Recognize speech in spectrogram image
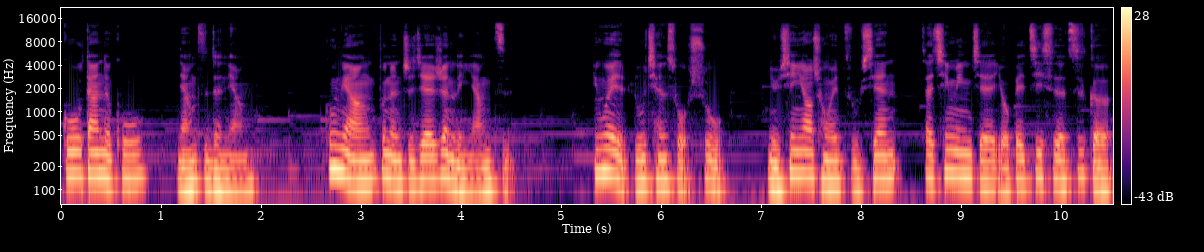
孤单的孤，娘子的娘。姑娘不能直接认领养子，因为如前所述，女性要成为祖先，在清明节有被祭祀的资格，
